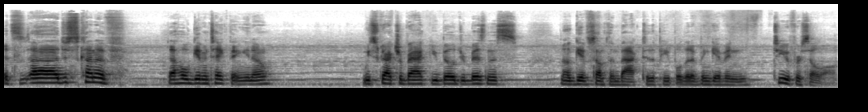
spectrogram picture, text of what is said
it's uh, just kind of that whole give and take thing, you know. We scratch your back, you build your business, and I'll give something back to the people that have been giving to you for so long,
